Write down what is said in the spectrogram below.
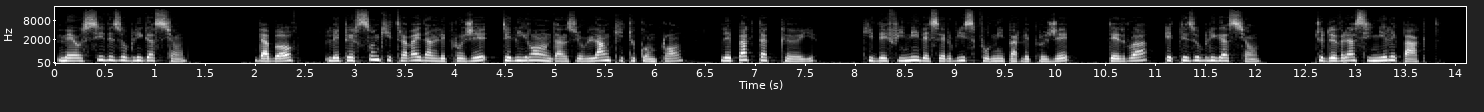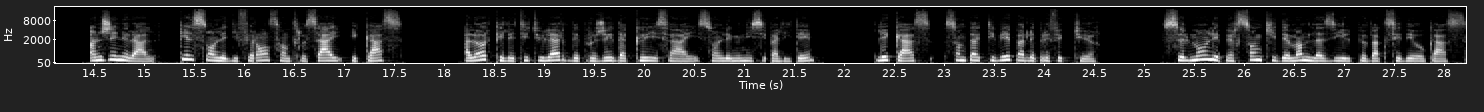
mais aussi des obligations. D'abord, les personnes qui travaillent dans les projets te liront dans une langue qui tu comprends le pacte d'accueil, qui définit les services fournis par le projet, tes droits et tes obligations. Tu devras signer les pactes. En général, quelles sont les différences entre SAI et CAS? Alors que les titulaires des projets d'accueil SAI sont les municipalités, les CAS sont activés par les préfectures. Seulement les personnes qui demandent l'asile peuvent accéder aux CAS.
